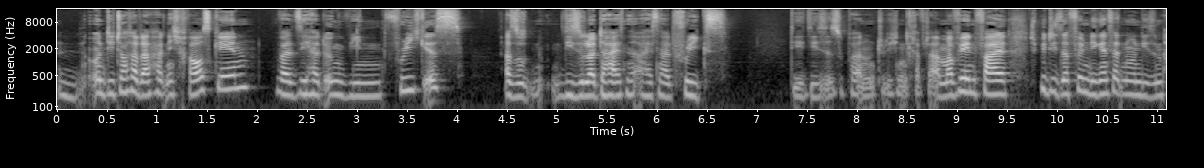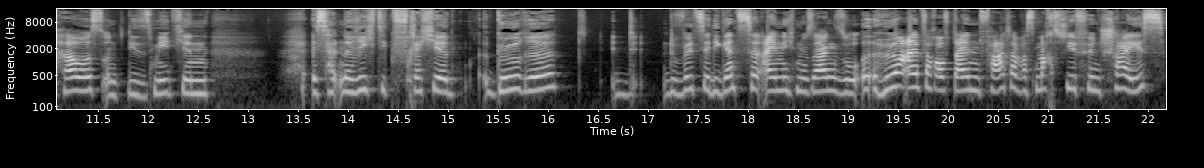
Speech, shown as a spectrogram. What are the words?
Und die Tochter darf halt nicht rausgehen, weil sie halt irgendwie ein Freak ist. Also diese Leute heißen, heißen halt Freaks, die diese supernatürlichen Kräfte haben. Auf jeden Fall spielt dieser Film die ganze Zeit nur in diesem Haus und dieses Mädchen ist halt eine richtig freche Göre, du willst ja die ganze Zeit eigentlich nur sagen, so, hör einfach auf deinen Vater, was machst du hier für einen Scheiß?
